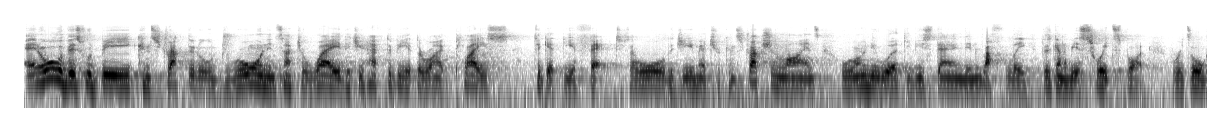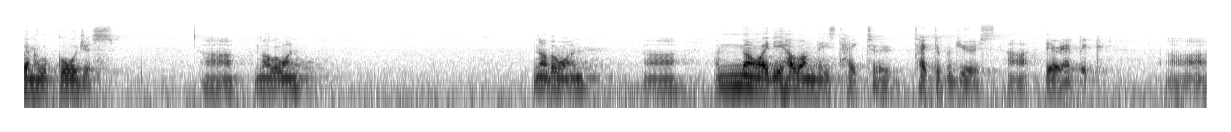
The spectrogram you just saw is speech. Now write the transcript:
and all of this would be constructed or drawn in such a way that you have to be at the right place to get the effect. So all the geometric construction lines will only work if you stand in roughly, there's going to be a sweet spot where it's all going to look gorgeous. Uh, another one. Another one. Uh, I have no idea how long these take to, take to produce. Uh, they're epic. Uh,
